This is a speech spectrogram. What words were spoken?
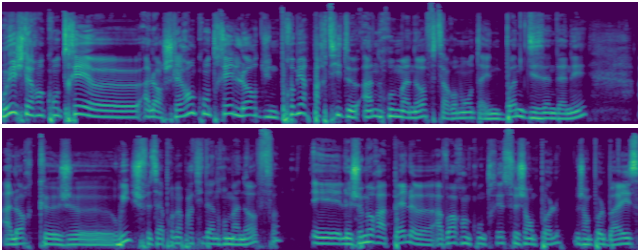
Oui, je l'ai rencontré. euh, alors, je l'ai rencontré lors d'une première partie de Anne Roumanoff. Ça remonte à une bonne dizaine d'années. Alors que je, oui, je faisais la première partie d'Anne Roumanoff. Et je me rappelle euh, avoir rencontré ce Jean-Paul, Jean-Paul Baez.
